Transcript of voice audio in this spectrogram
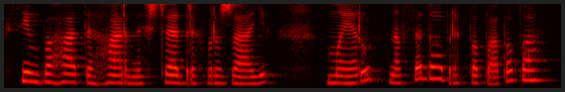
Всім багатих, гарних, щедрих врожаїв, миру. На все добре, Па-па-па-па!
